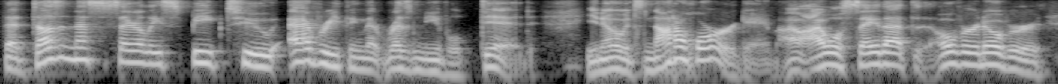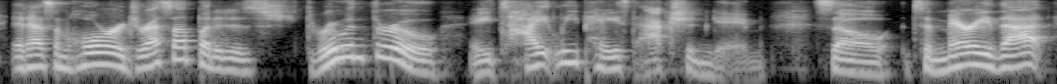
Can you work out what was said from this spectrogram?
that doesn't necessarily speak to everything that Resident Evil did. You know, it's not a horror game. I, I will say that over and over. It has some horror dress up, but it is through and through a tightly paced action game. So to marry that,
